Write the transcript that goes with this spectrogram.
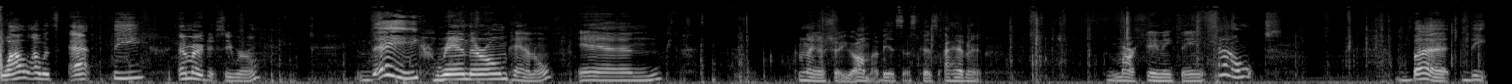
while I was at the emergency room, they ran their own panel, and I'm not going to show you all my business because I haven't marked anything out. But the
